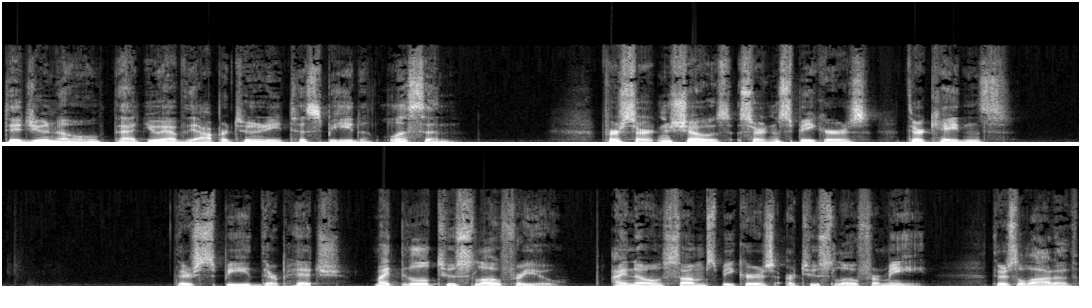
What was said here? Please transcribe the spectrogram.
Did you know that you have the opportunity to speed listen? For certain shows, certain speakers, their cadence, their speed, their pitch might be a little too slow for you. I know some speakers are too slow for me. There's a lot of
